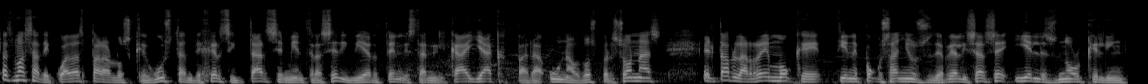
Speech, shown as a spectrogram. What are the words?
Las más adecuadas para los que gustan de ejercitarse mientras se divierten están el kayak para una o dos personas, el tabla remo que tiene pocos años de realizarse y el snorkeling,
